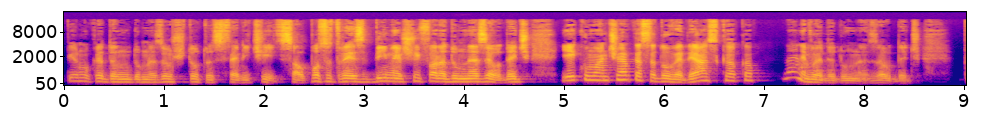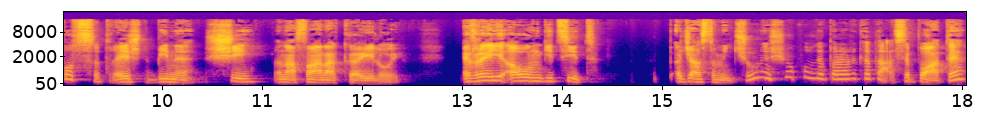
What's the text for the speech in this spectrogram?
eu nu cred în Dumnezeu și totul sunt fericit sau pot să trăiesc bine și fără Dumnezeu. Deci ei cum încearcă să dovedească că nu ai nevoie de Dumnezeu, deci poți să trăiești bine și în afara căii lui. Evreii au înghițit această minciune și au pus de părere că da, se poate.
